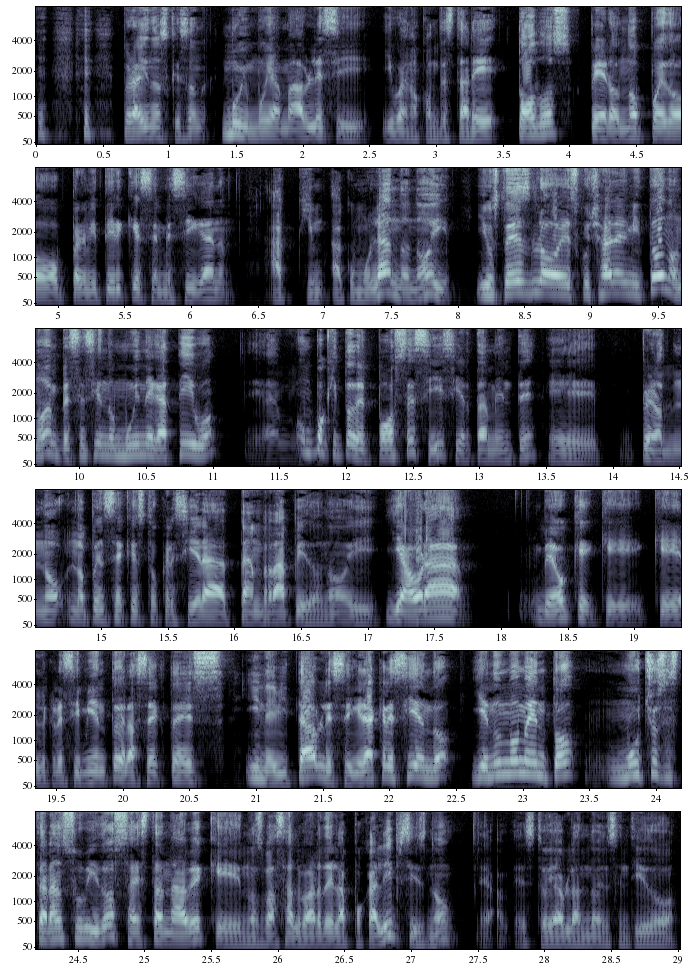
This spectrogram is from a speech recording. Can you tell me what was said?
pero hay unos que son muy, muy amables y, bueno, contestaré todos, pero no puedo permitir que se me sigan acumulando, ¿no? Y, ustedes lo escucharon en mi tono, ¿no? Empecé siendo muy negativo, un poquito de pose, sí, ciertamente, eh, pero no, no pensé que esto creciera tan rápido, ¿no? Y ahora veo que, que, el crecimiento de la secta es inevitable, seguirá creciendo y en un momento muchos estarán subidos a esta nave que nos va a salvar del apocalipsis, ¿no? Estoy hablando en sentido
